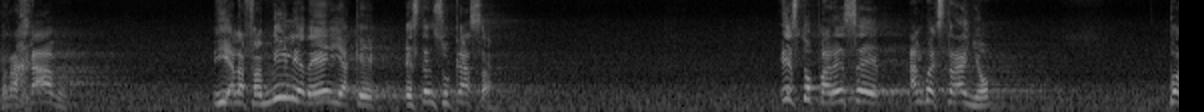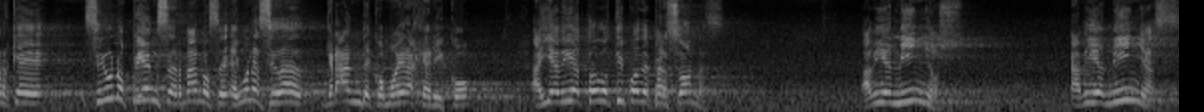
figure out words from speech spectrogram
Rahab y a la familia de ella que está en su casa. Esto parece algo extraño porque si uno piensa, hermanos, en una ciudad grande como era Jericó, allí había todo tipo de personas. Había niños, había niñas,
